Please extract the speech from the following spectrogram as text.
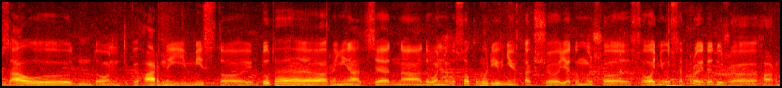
Зал доволі таки гарний, місто. Тут е, організація на доволі високому рівні, так що я думаю, що сьогодні усе пройде дуже гарно.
